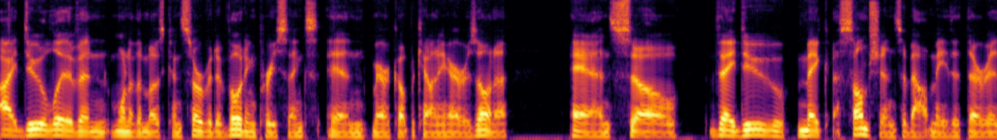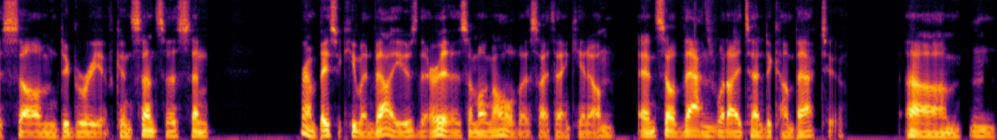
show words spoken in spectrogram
I do live in one of the most conservative voting precincts in Maricopa County, Arizona. And so they do make assumptions about me that there is some degree of consensus and around basic human values there is among all of us i think you know Mm. and so that's Mm. what i tend to come back to um, Mm.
